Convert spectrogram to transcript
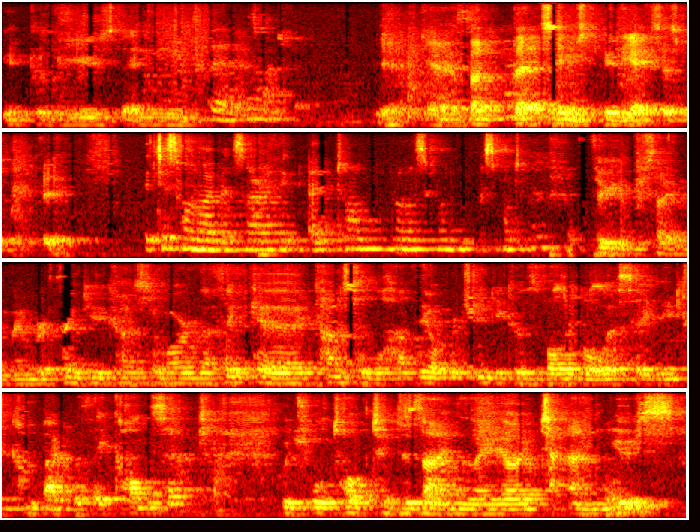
it could be used and, yeah, yeah, but that seems to be the access point there. Just one moment, sorry, I think, uh, Tom, you want to respond to that? Through you, Presiding Member. Thank you, Councillor Martin. I think uh, Council will have the opportunity because Volleyball SA need to come back with a concept which will talk to design, layout and use.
